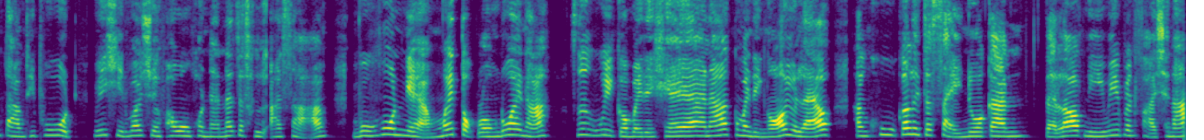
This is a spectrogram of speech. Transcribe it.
ำตามที่พูดวิคิดว่าเชื้อพระวงศ์คนนั้นน่าจะคืออาสามบูฮุนเนี่ยไม่ตกลงด้วยนะ ซึ่งวีก็ไม่ได้แคร์นะ ก็ไม่ได้ง้ออยู่แล้ว ทั้งคู่ก็เลยจะใส่นัวกัน แต่รอบนี้วีเป็นฝ่ายชนะ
